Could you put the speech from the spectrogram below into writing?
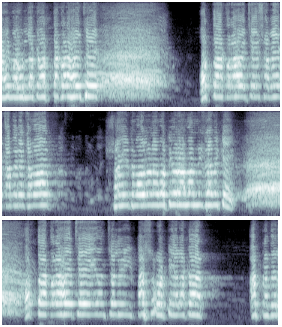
রাহিমাহুল্লাহকে হত্যা করা হয়েছে। হত্যা করা হয়েছে সাবেক আমিরে জামাত শহীদ মৌলানা মতিউর রহমান নিজামীকে। হত্যা করা হয়েছে এই অঞ্চলের পার্শ্ববর্তী এলাকার। আপনাদের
